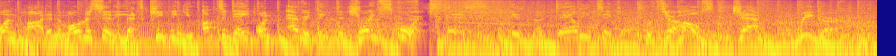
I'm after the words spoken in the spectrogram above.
one pod in the Motor City that's keeping you up to date on everything Detroit sports. This is the Daily Ticket with your host, Jeff Riger.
